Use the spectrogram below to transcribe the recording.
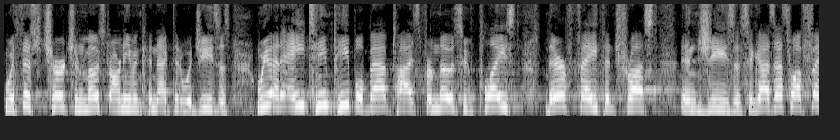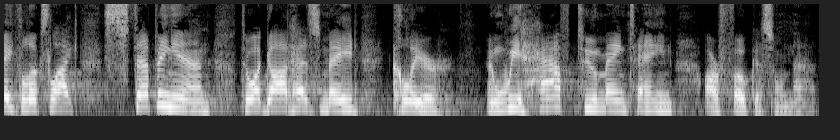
with this church and most aren't even connected with Jesus. We had 18 people baptized from those who've placed their faith and trust in Jesus. And guys, that's what faith looks like stepping in to what God has made clear. And we have to maintain our focus on that.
